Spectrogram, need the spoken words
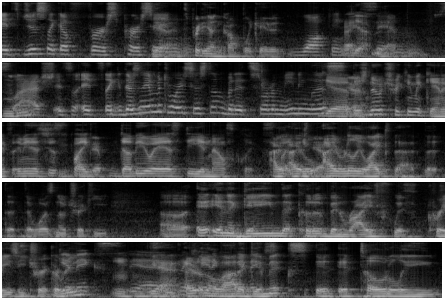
it's just like a first person. Yeah, it's pretty uncomplicated. walking Right. sim Yeah. slash. It's it's like there's an inventory system, but it's sort of meaningless. Yeah, Yeah. there's no tricky mechanics. I mean, it's just like Yep. WASD and mouse clicks. I, I, yeah. I really liked that, that that there was no tricky uh, in a game that could have been rife with crazy trickery. gimmicks. Mhm. Yeah, Yeah. a, a mechanical lot of gimmicks. It, it totally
